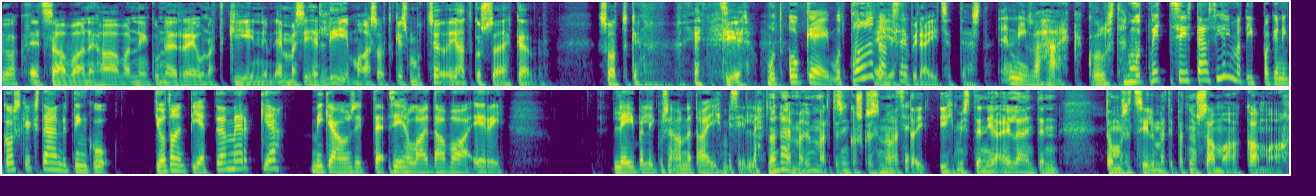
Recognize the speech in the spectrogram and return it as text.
Juok. että saa vaan ne haavan niin kuin ne reunat kiinni. En mä siihen liimaa sotkisi, mutta se jatkossa ehkä sotken. en tiedä. Mutta okei, mutta Ei palataanko ehkä se... pidä itse tästä. Niin vähän ehkä kuulostaa. Mutta siis tämä silmätippake, niin koskeeko tämä nyt niinku jotain tiettyä merkkiä, mikä on sitten, siihen laitetaan vaan eri labeli, kun se annetaan ihmisille. No näin mä ymmärtäisin, koska sanoin, Se- että ihmisten ja eläinten tuommoiset silmätipat, ne on samaa kamaa.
